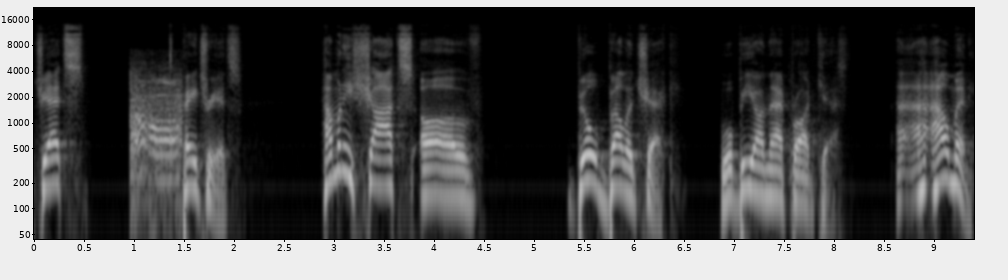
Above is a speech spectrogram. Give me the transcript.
Jets, Patriots. How many shots of Bill Belichick will be on that broadcast? Uh, how many?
